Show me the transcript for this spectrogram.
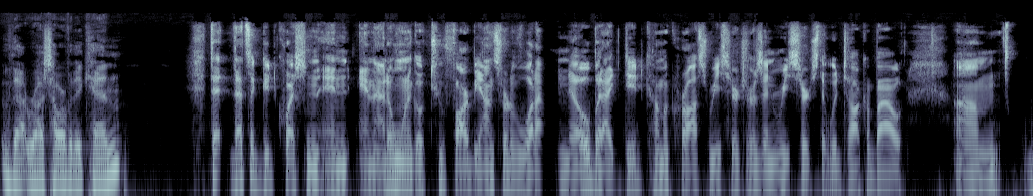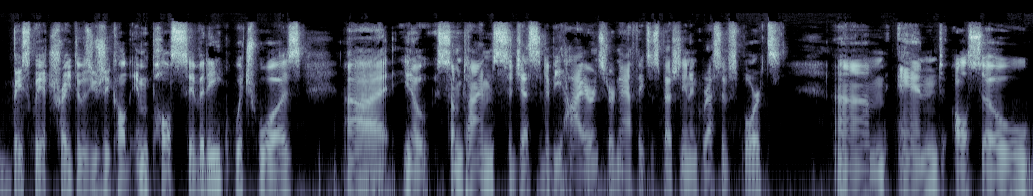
that rush however they can? That that's a good question, and and I don't want to go too far beyond sort of what I know, but I did come across researchers and research that would talk about um, basically a trait that was usually called impulsivity, which was uh, you know sometimes suggested to be higher in certain athletes, especially in aggressive sports, um, and also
